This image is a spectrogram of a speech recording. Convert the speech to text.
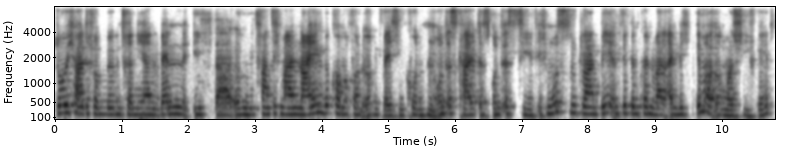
Durchhaltevermögen trainieren, wenn ich da irgendwie 20 Mal Nein bekomme von irgendwelchen Kunden und es kalt ist und es zieht. Ich muss einen Plan B entwickeln können, weil eigentlich immer irgendwas schief geht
